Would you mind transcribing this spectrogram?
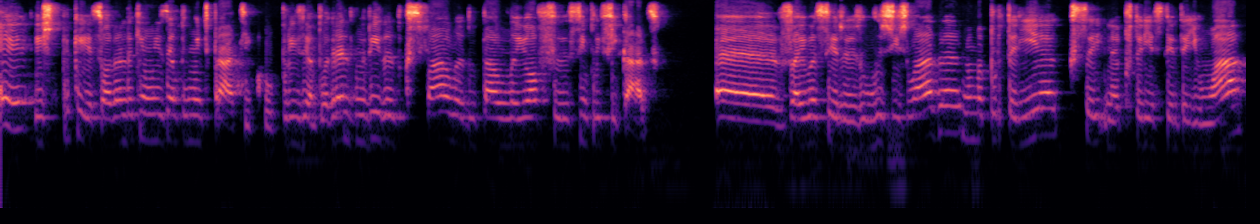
É, isto porque, só dando aqui um exemplo muito prático, por exemplo, a grande medida de que se fala do tal layoff simplificado ah, veio a ser legislada numa portaria, que na portaria 71A, ah,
